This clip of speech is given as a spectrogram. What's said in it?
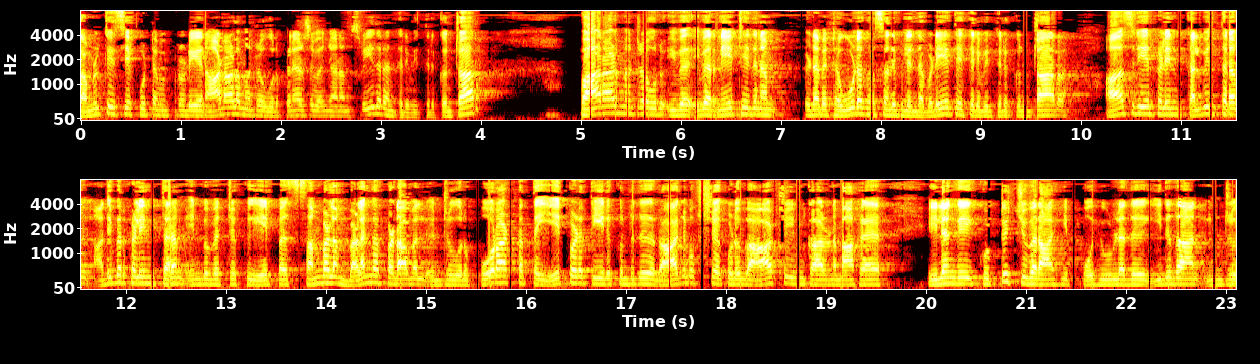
தமிழ் தேசிய கூட்டமைப்பினுடைய நாடாளுமன்ற உறுப்பினர் சிவஞானம் ஸ்ரீதரன் தெரிவித்திருக்கின்றார். பாராளுமன்ற இவர் இவர் நேற்றைய தினம் இடம்பெற்ற ஊடக சந்திப்பில் இந்த விடயத்தை தெரிவித்திருக்கின்றார். ஆசிரியர்களின் கல்வித்தரம் அதிபர்களின் தரம் என்பவற்றுக்கு ஏற்ப சம்பளம் வழங்கப்படாமல் என்று ஒரு போராட்டத்தை ஏற்படுத்தி இருக்கின்றது ராஜபக்ஷ குடும்ப ஆட்சியின் காரணமாக இலங்கை குட்டுச்சுவராகி போகியுள்ளது. இதுதான் இன்று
